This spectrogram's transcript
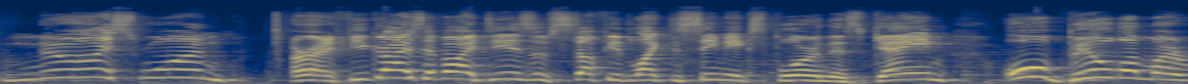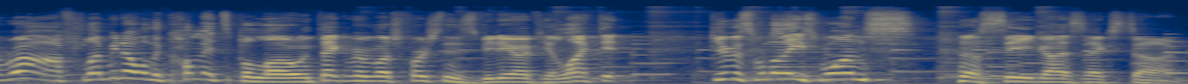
Nice one! Alright, if you guys have ideas of stuff you'd like to see me explore in this game, or build on my raft, let me know in the comments below, and thank you very much for watching this video. If you liked it, give us one of these ones. I'll see you guys next time.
